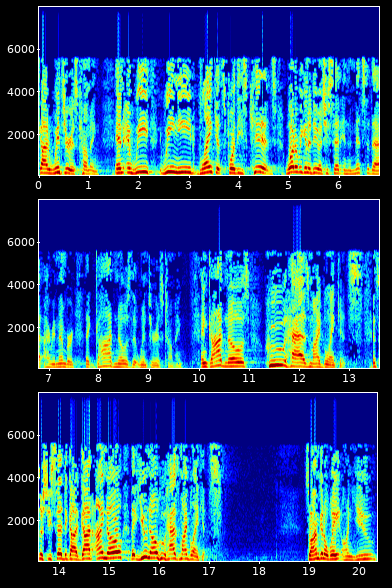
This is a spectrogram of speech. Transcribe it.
God, winter is coming. And, and we, we need blankets for these kids. What are we going to do? And she said, in the midst of that, I remembered that God knows that winter is coming. And God knows who has my blankets. And so she said to God, God, I know that you know who has my blankets. So I'm going to wait on you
